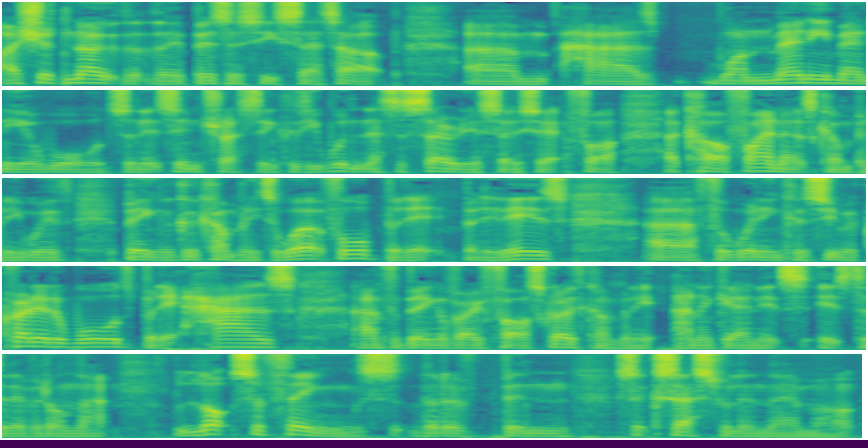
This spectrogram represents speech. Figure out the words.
I should note that the business he set up um, has won many, many awards, and it's interesting because you wouldn't necessarily associate a, far, a, car finance company with being a good company to work for, but it, but it is, uh, for winning consumer credit awards, but it has, and for being a very fast growth company. And again, it's, it's delivered on that. Lots of things that have been successful in there, Mark.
